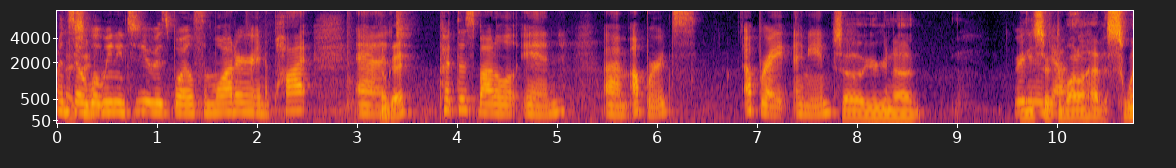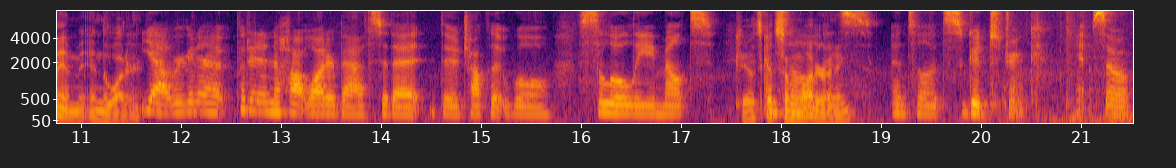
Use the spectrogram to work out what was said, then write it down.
And I so see. what we need to do is boil some water in a pot and Okay. put this bottle in um, upwards, upright. I mean, So you're gonna we're insert the bottle and have it swim in the water. Yeah, we're gonna put it in a hot water bath so that the chocolate will slowly melt Okay, let's get some water running. Until it's good to drink. Yeah, so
